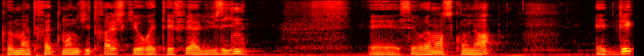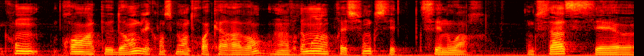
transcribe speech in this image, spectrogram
comme un traitement de vitrage qui aurait été fait à l'usine. Et c'est vraiment ce qu'on a. Et dès qu'on prend un peu d'angle et qu'on se met en trois quarts avant, on a vraiment l'impression que c'est noir. Donc ça, c'est euh,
